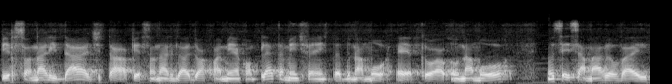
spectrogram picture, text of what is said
personalidade, tá? A personalidade do Aquaman é completamente diferente da do Namor. É, porque o, o Namor, não sei se a Marvel vai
